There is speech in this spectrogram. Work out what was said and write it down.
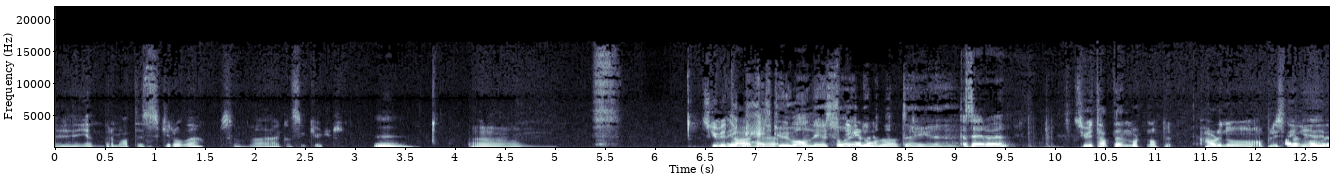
Eh, I en dramatisk rolle, som er ganske kult. Mm. Um, skulle vi ta ikke helt en, uvanlig, så jeg noen at jeg eh, Hva sier du? skulle vi tatt den, Morten opp? Har du noen Har du opplysninger? kommet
